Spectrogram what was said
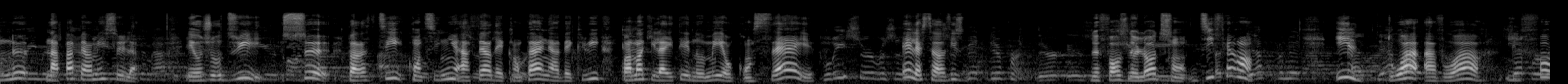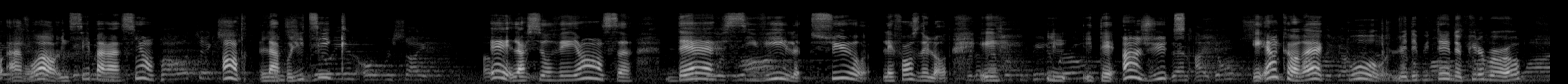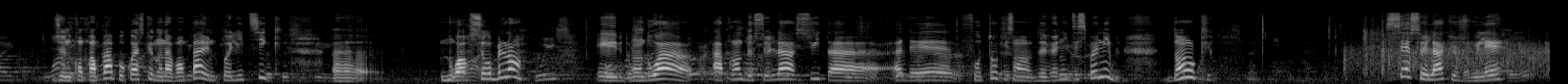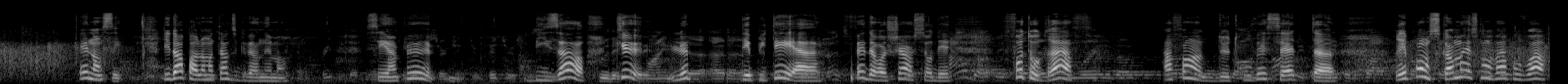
n'a pas permis cela. Et aujourd'hui, ce parti continue à faire des campagnes avec lui pendant qu'il a été nommé au Conseil et les services de force de l'ordre sont différents. Il doit avoir, il faut avoir une séparation entre la politique et la surveillance des civils sur les forces de l'ordre. Et il était injuste et incorrect pour le député de Peterborough. Je ne comprends pas pourquoi est-ce que nous n'avons pas une politique euh, noir sur blanc. Et on doit apprendre de cela suite à, à des photos qui sont devenues disponibles. Donc, C'est cela que je voulais énoncer. Leader parlementaire du gouvernement. C'est un peu bizarre que le député a fait des recherches sur des photographes afin de trouver cette euh, réponse. Comment est-ce qu'on va pouvoir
